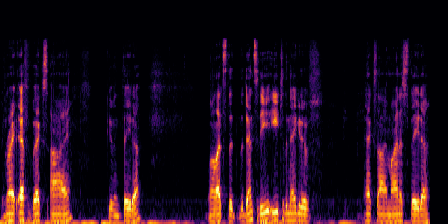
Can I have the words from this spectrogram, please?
We can write f of xi given theta. Well, that's the, the density, e to the negative xi minus theta.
